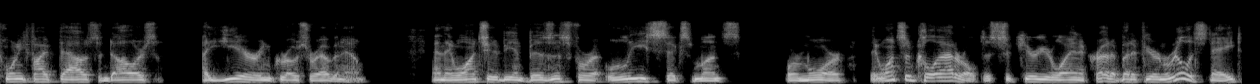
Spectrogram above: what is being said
$25,000 a year in gross revenue. And they want you to be in business for at least six months or more. They want some collateral to secure your line of credit. But if you're in real estate,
